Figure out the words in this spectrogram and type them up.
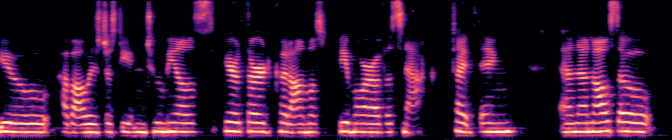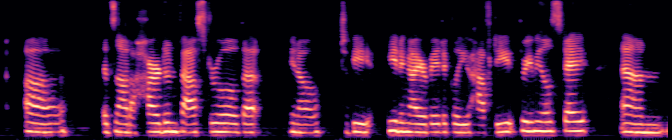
you have always just eaten two meals. Your third could almost be more of a snack type thing, and then also uh, it's not a hard and fast rule that you know to be eating ayurvedically you have to eat three meals a day. And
